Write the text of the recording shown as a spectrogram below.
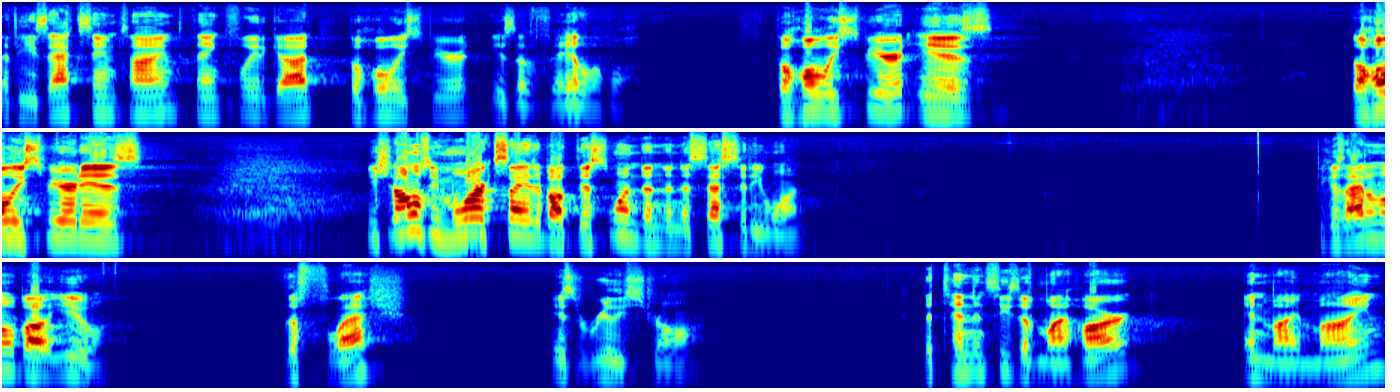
At the exact same time, thankfully to God, the Holy Spirit is available. The Holy Spirit is The Holy Spirit is. You should almost be more excited about this one than the necessity one. Because I don't know about you, the flesh is really strong. The tendencies of my heart and my mind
